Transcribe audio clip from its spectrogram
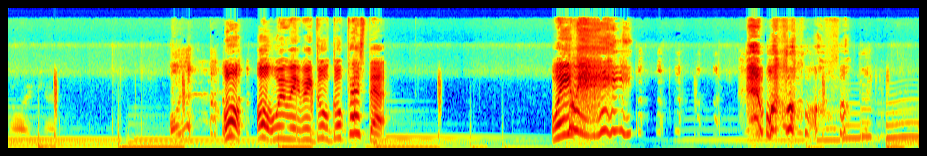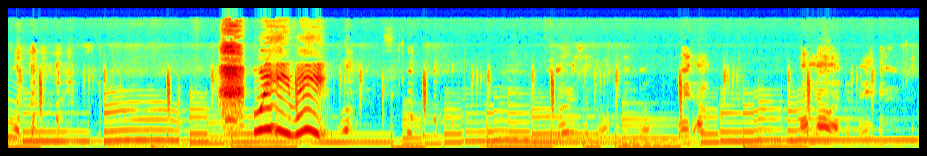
No, I can't. Oh yeah. Oh, oh, wait, wait, wait. Go, go. Press that. Wait, wait. Wait, wait. I'm. I'm now at the main.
